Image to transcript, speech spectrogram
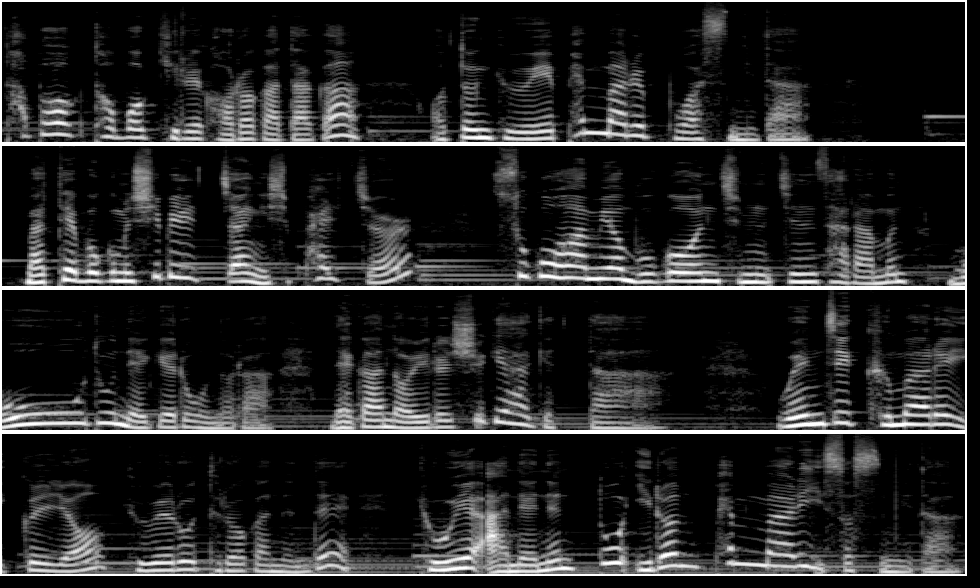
터벅터벅 길을 걸어가다가 어떤 교회의 팻말을 보았습니다. 마태복음 11장 28절 수고하며 무거운 짐진 사람은 모두 내게로 오너라 내가 너희를 쉬게 하겠다. 왠지 그 말에 이끌려 교회로 들어갔는데 교회 안에는 또 이런 팻말이 있었습니다.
